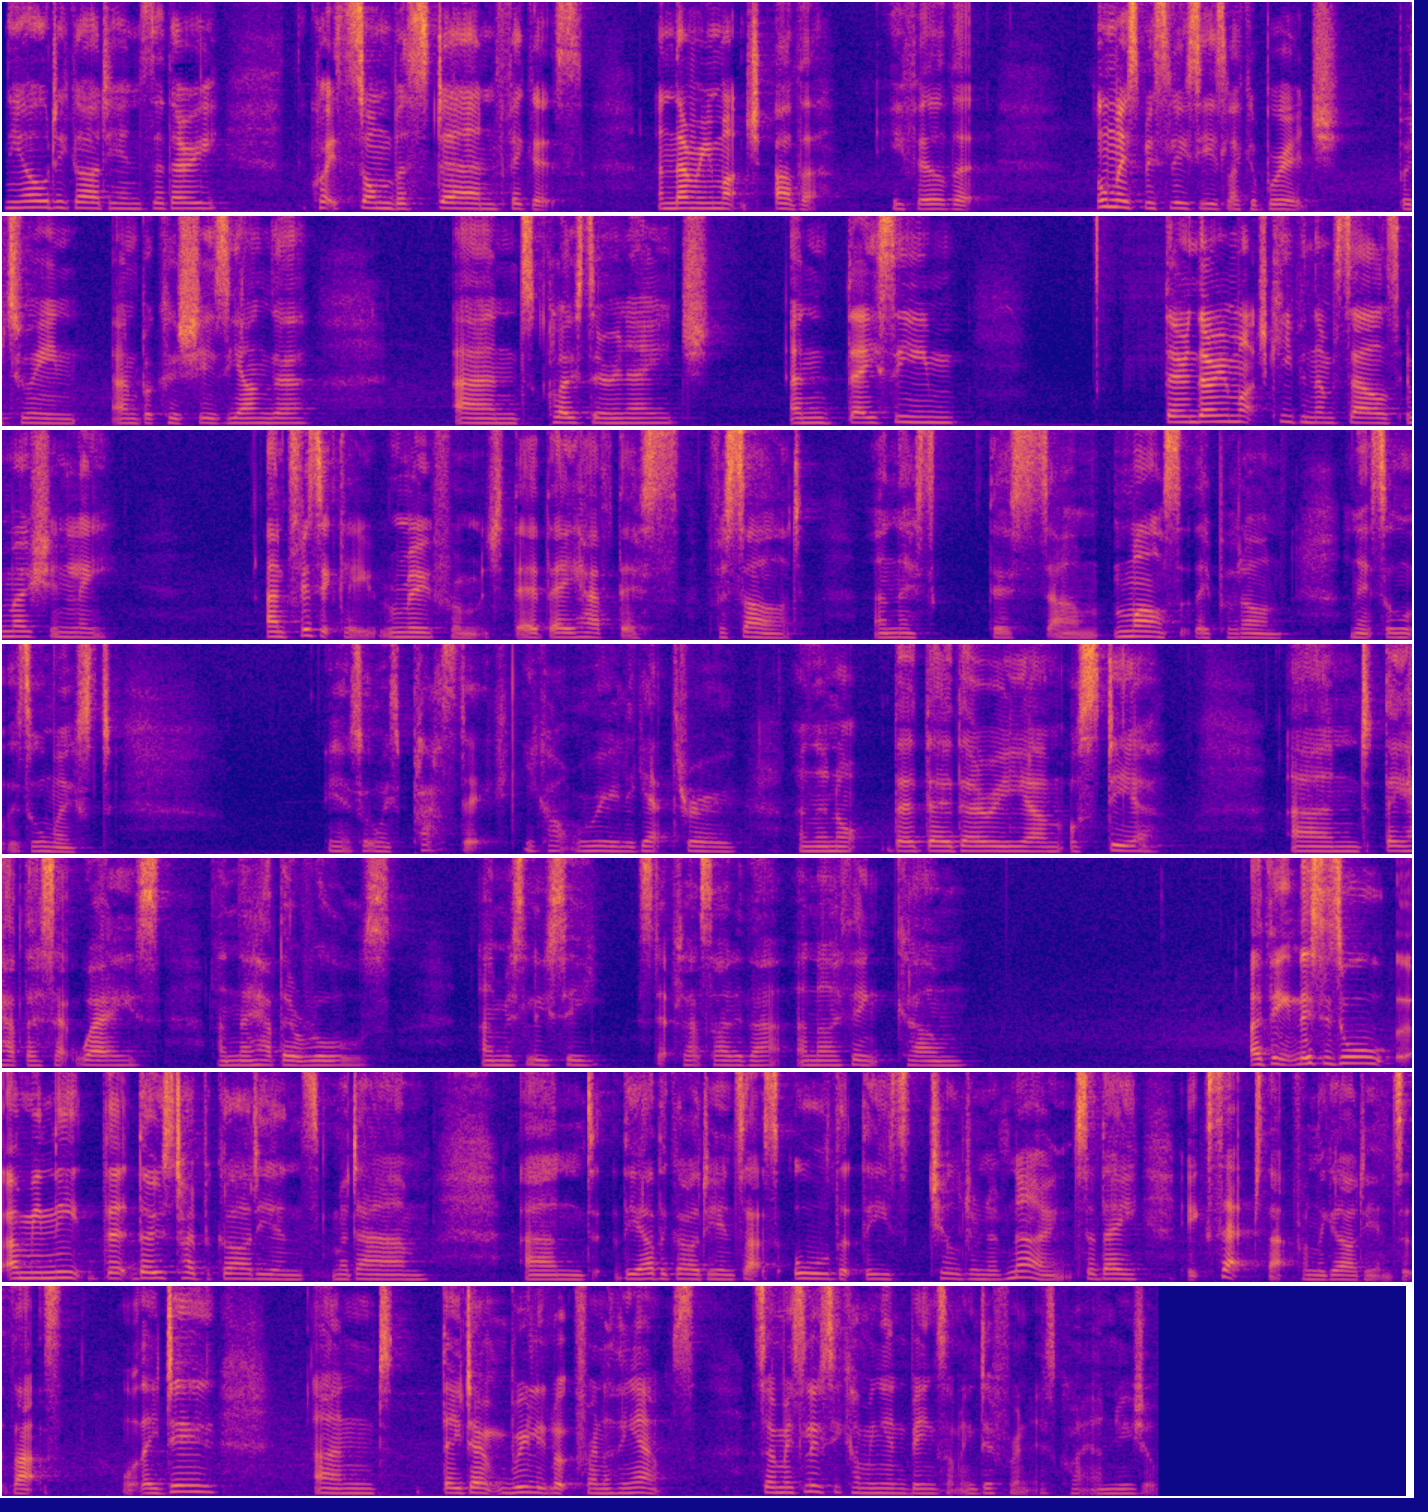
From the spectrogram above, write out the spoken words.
The older guardians are very quite somber, stern figures, and very much other. You feel that almost Miss Lucy is like a bridge between, and because she is younger and closer in age, and they seem they're very much keeping themselves emotionally and physically removed from. They they have this facade and this this um, mask that they put on, and it's all it's almost you know, it's almost plastic. You can't really get through, and they're not. They're they're very um, austere, and they have their set ways, and they have their rules. And Miss Lucy steps outside of that, and I think. Um, I think this is all. I mean, the, the, those type of guardians, Madame, and the other guardians. That's all that these children have known. So they accept that from the guardians. That that's what they do, and they don't really look for anything else. So Miss Lucy coming in being something different is quite unusual.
